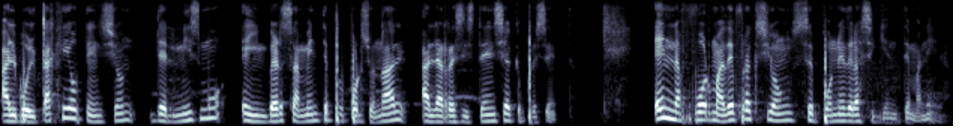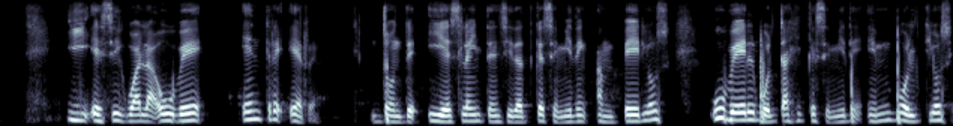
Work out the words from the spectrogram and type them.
al voltaje o tensión del mismo e inversamente proporcional a la resistencia que presenta. En la forma de fracción se pone de la siguiente manera. I es igual a V entre R donde I es la intensidad que se mide en amperios, V el voltaje que se mide en voltios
